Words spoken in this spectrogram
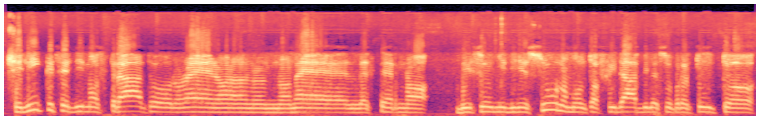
Celic si è dimostrato, non è, non, non è l'esterno dei sogni di nessuno, molto affidabile soprattutto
